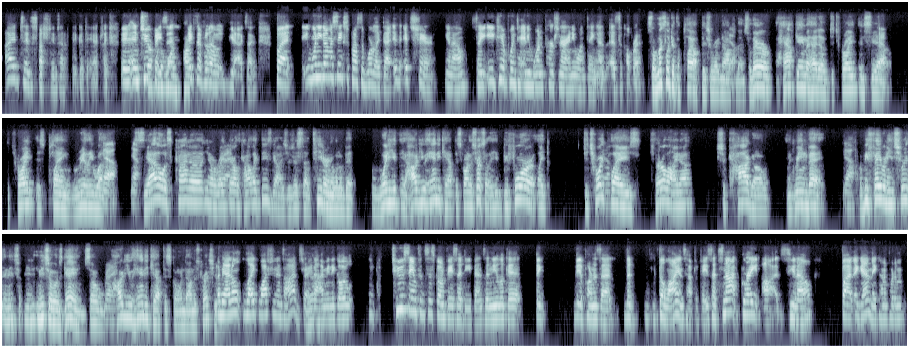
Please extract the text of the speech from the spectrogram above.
I'd say the special teams had a pretty good day, actually, in, in two phases, except for the, yeah, exactly. But when you got mistakes across the board like that, it, it's shared, you know? So you can't point to any one person or any one thing as, as the culprit. So let's look at the playoff picture right now yeah. for them. So they're half game ahead of Detroit and Seattle. Detroit is playing really well. Yeah. Yeah. Seattle is kind of, you know, right, right. there, kind of like these guys. You're just uh, teetering a little bit. What do you, how do you handicap this going to the stretch? So before, like, Detroit yeah. plays Carolina, Chicago, and Green Bay. Yeah. They'll be favored in each in each in each of those games. So right. how do you handicap this going down the stretch here? I mean, I don't like Washington's odds right yeah. now. I mean, they go to San Francisco and face that defense, and you look at the the opponents that the the Lions have to face. That's not great odds, you mm-hmm. know. But again, they kind of put them,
